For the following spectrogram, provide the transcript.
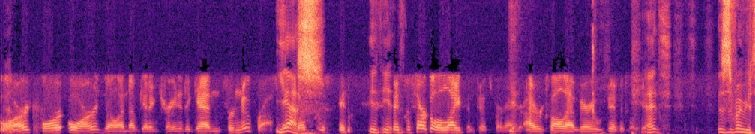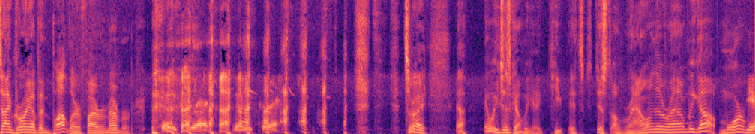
Or or or they'll end up getting traded again for new prospects. Yes, Just, it, it, it, it's the circle of life in Pittsburgh. I, I recall that very vividly. this is from your time growing up in Butler, if I remember. That is correct. that is correct. That's right. Yeah. And we just got we got to keep it's just around and around we go. More. The more The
